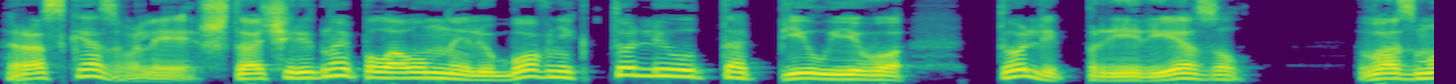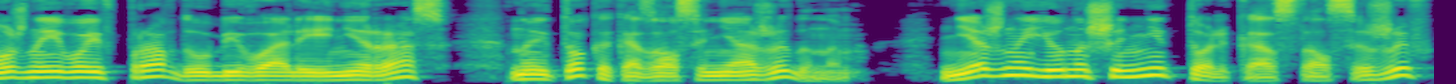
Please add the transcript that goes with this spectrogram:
Рассказывали, что очередной полоумный любовник то ли утопил его, то ли прирезал. Возможно, его и вправду убивали и не раз, но итог оказался неожиданным. Нежный юноша не только остался жив,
